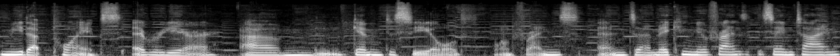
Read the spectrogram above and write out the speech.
meetup point every year, um, getting to see old old friends and uh, making new friends at the same time.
